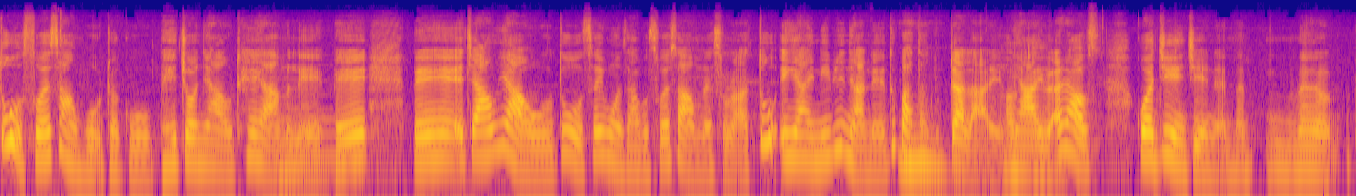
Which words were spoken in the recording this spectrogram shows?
သူ့ကိုဆွဲဆောင်ဖို့အတွက်ကိုဘယ်ကြောညာကိုထည့်ရမလဲဘယ်ဘယ်အကြောင်းအရာကိုသူ့ကိုစိတ်ဝင်စားဖို့ဆွဲဆောင်မလဲဆိုတာသူ့ AI နီးပညာနဲ့သူ့ဘာသာသူတက်လာတယ်အများကြီးပဲအဲ့ဒါကိုကိုယ်ကြည့်ရင်ကြည့်နေဘယ်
